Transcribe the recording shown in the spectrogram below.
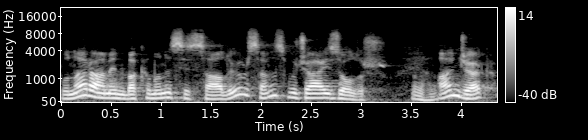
Buna rağmen bakımını siz sağlıyorsanız bu caiz olur. Ancak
